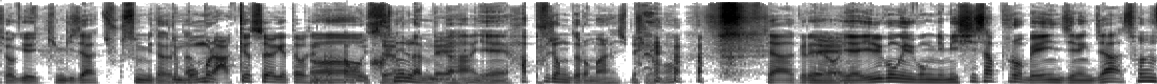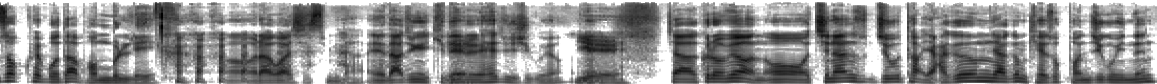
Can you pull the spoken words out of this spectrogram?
저기 김 기자 죽습니다. 몸을 아껴 써야겠다고 생각하고 어, 있어요. 큰일 납니다. 네. 예, 하프 정도로만 하십시오. 자, 그래요. 네. 예, 1010님이 시사 프로 메인 진행자 손석희보다 범블리. 어, 라고 하셨습니다. 예, 나중에 기대를 해 주시고요. 예. 자, 그러면, 어, 지난주부터 야금야금 계속 번지고 있는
